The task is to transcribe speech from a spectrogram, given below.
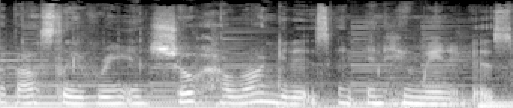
about slavery and show how wrong it is and inhumane it is.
